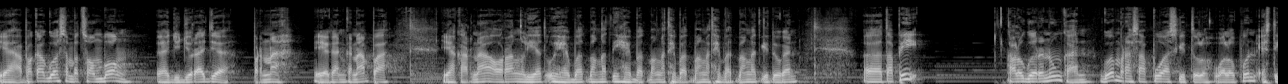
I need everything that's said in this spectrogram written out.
ya. Apakah gue sempat sombong? Ya jujur aja. Pernah ya kan? Kenapa? Ya karena orang lihat wah hebat banget nih hebat banget hebat banget hebat banget gitu kan. Uh, tapi kalau gue renungkan, gue merasa puas gitu loh. Walaupun S3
